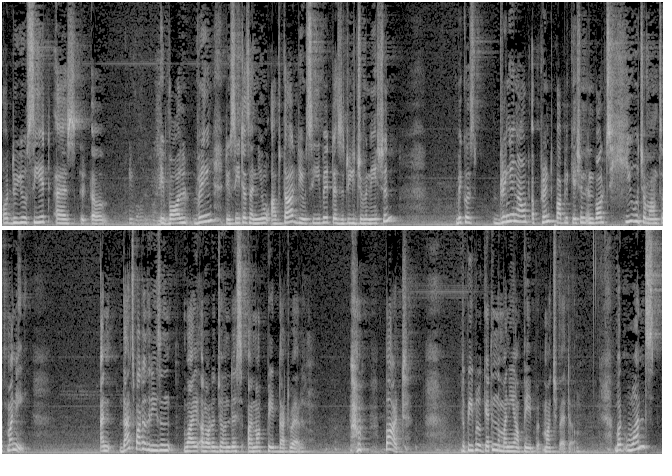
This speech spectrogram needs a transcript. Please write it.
Or do you see it as uh, evolving. evolving? Do you see it as a new avatar? Do you see it as rejuvenation? Because bringing out a print publication involves huge amounts of money. And that's part of the reason why a lot of journalists are not paid that well. but the people who get in the money are paid much better. But once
